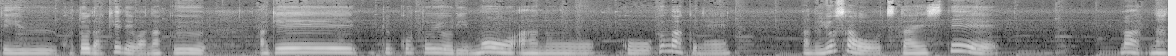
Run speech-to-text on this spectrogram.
ていうことだけではなく上げることよりもあのこううまくねあの良さをお伝えしてまあ、納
